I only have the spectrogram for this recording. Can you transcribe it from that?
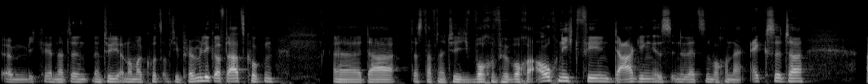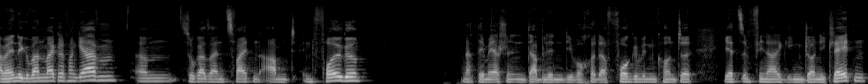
ähm, ich kann natürlich auch noch mal kurz auf die Premier League of Darts gucken. Äh, da, das darf natürlich Woche für Woche auch nicht fehlen. Da ging es in der letzten Woche nach Exeter. Am Ende gewann Michael van Gerven ähm, sogar seinen zweiten Abend in Folge, nachdem er schon in Dublin die Woche davor gewinnen konnte. Jetzt im Finale gegen Johnny Clayton.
